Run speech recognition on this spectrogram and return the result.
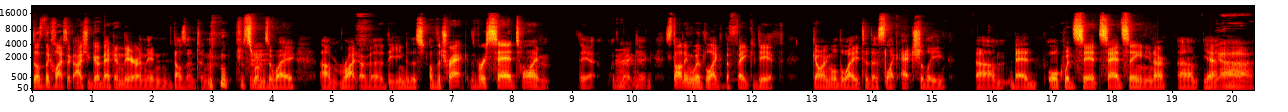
does the classic "I should go back in there" and then doesn't, and swims away um, right over the end of this of the track. It's a very sad time there with Great Mm. Gig, starting with like the fake death, going all the way to this like actually um, bad, awkward, sad, sad scene. You know, um, yeah. Yeah,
